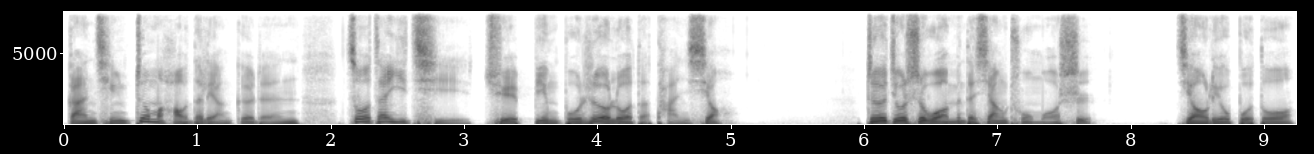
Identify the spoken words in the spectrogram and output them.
感情这么好的两个人坐在一起，却并不热络的谈笑。这就是我们的相处模式。交流不多，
